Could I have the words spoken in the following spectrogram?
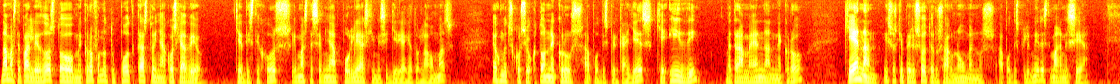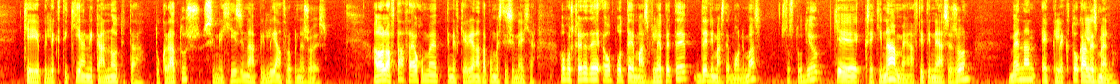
Να είμαστε πάλι εδώ στο μικρόφωνο του podcast του 902. Και δυστυχώς είμαστε σε μια πολύ άσχημη συγκυρία για το λαό μας. Έχουμε τους 28 νεκρούς από τις πυρκαγιές και ήδη μετράμε έναν νεκρό και έναν, ίσως και περισσότερους αγνοούμενους από τις πλημμύρες στη Μαγνησία. Και η επιλεκτική ανικανότητα του κράτους συνεχίζει να απειλεί ανθρώπινες ζωές. Αλλά όλα αυτά θα έχουμε την ευκαιρία να τα πούμε στη συνέχεια. Όπως ξέρετε, όποτε μας βλέπετε, δεν είμαστε μόνοι μας στο στούντιο και ξεκινάμε αυτή τη νέα σεζόν με έναν εκλεκτό καλεσμένο.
